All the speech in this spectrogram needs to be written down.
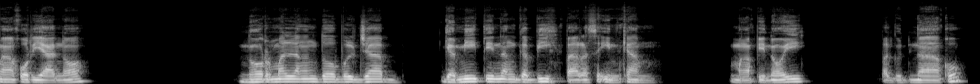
Mga Koreano, Normal lang ang double job. Gamitin ang gabi para sa income. Mga Pinoy, pagod na ako.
